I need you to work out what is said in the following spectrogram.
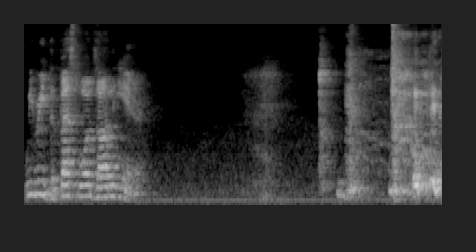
We read the best ones on the air.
